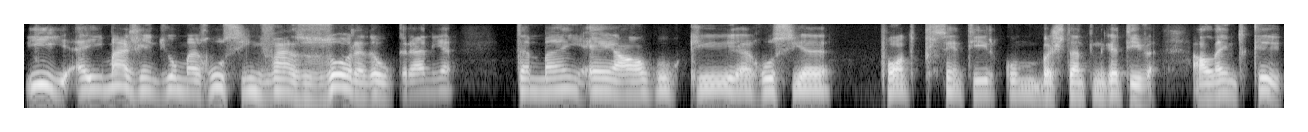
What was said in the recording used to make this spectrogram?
E a imagem de uma Rússia invasora da Ucrânia também é algo que a Rússia pode pressentir como bastante negativa. Além de que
